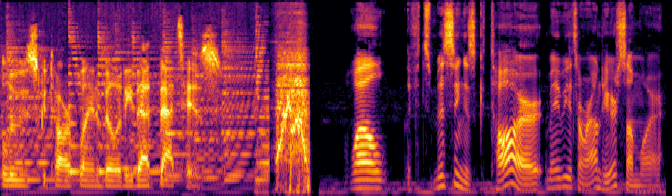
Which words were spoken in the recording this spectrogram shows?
blues guitar playing ability, that that's his. Well, if it's missing his guitar, maybe it's around here somewhere.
